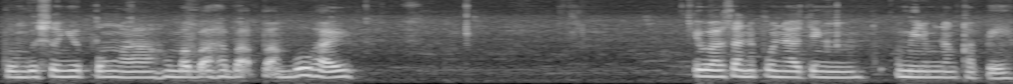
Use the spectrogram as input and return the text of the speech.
kung gusto nyo pong uh, humaba-haba pa ang buhay, iwasan na po nating uminom ng kape.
